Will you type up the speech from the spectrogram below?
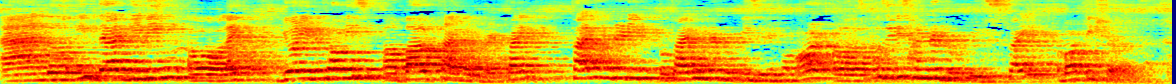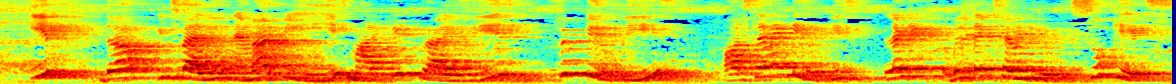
And uh, if they are giving uh, like your uniform is about 500, fine? 500 in 500 rupees uniform or uh, suppose it is 100 rupees, fine? About t-shirt. If the its value MRP is market price is 50 rupees or 70 rupees, let it will take 70 rupees. So kids,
